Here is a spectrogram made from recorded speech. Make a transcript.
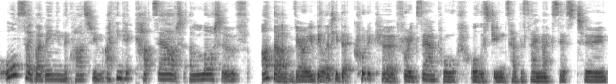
also, by being in the classroom, I think it cuts out a lot of other variability that could occur. For example, all the students have the same access to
